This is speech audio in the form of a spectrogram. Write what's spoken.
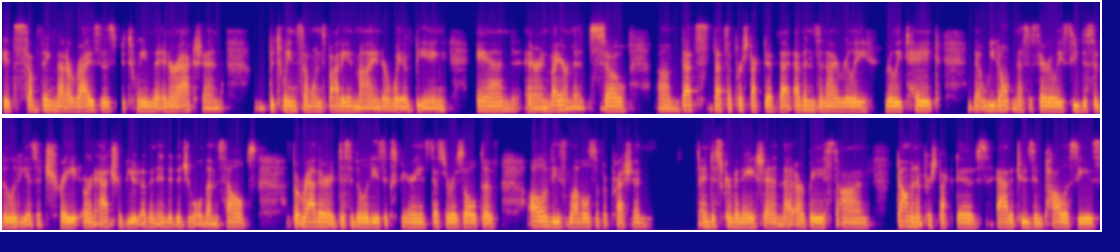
it's something that arises between the interaction between someone's body and mind or way of being and their environment. So um, that's that's a perspective that evans and i really really take that we don't necessarily see disability as a trait or an attribute of an individual themselves but rather disability is experienced as a result of all of these levels of oppression and discrimination that are based on dominant perspectives, attitudes, and policies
